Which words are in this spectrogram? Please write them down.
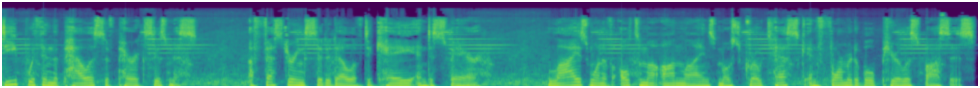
Deep within the palace of Paroxysmus, a festering citadel of decay and despair, lies one of Ultima Online's most grotesque and formidable peerless bosses,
